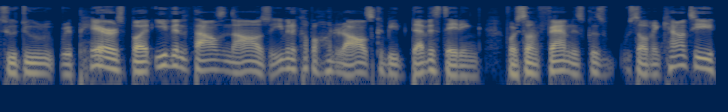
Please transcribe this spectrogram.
to do repairs, but even a $1,000 or even a couple hundred dollars could be devastating for some families because Sullivan County,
